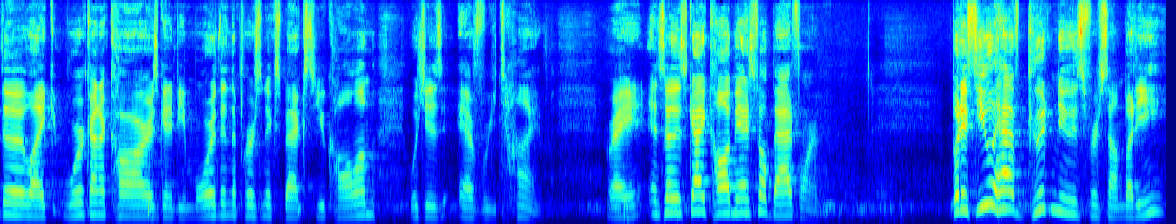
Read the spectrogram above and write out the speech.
the like work on a car is going to be more than the person expects, you call them, which is every time, right? And so this guy called me. I just felt bad for him. But if you have good news for somebody,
